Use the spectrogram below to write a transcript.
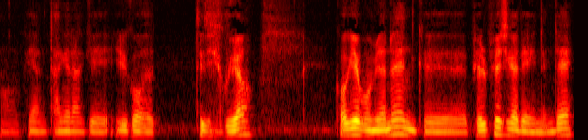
어, 그냥 당연하게 읽어드리고요. 거기에 보면은 그 별 표시가 되어 있는데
